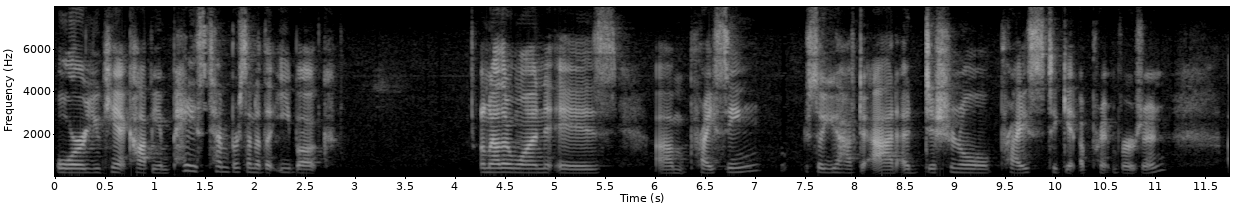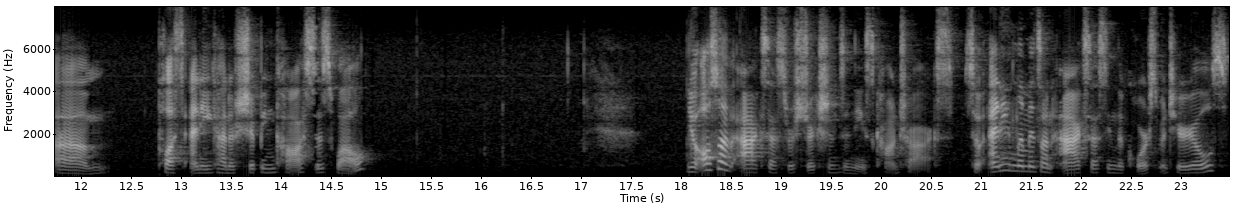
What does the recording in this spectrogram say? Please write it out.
or you can't copy and paste 10% of the ebook. Another one is um, pricing. So you have to add additional price to get a print version, um, plus any kind of shipping costs as well. You'll also have access restrictions in these contracts. So any limits on accessing the course materials,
